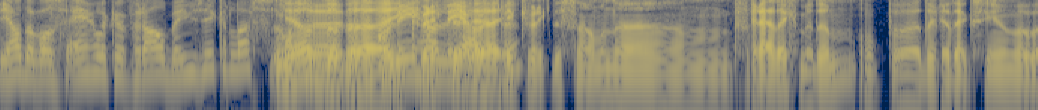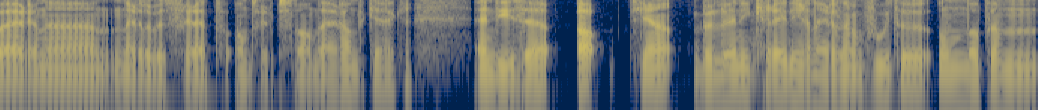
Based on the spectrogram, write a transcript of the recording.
ja, dat was eigenlijk een verhaal bij u zeker, Lars? Want, ja, eh, dat, is een eh, ik, werkte, layout, ja, ik werkte samen eh, vrijdag met hem op eh, de redactie en we waren naar de wedstrijd Antwerp Standaard aan het kijken. En die zei, oh, tja, Beleuning krijgt hier naar zijn voeten omdat hem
